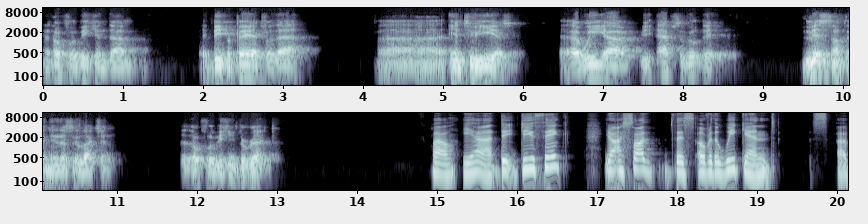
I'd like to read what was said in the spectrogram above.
And hopefully we can um, be prepared for that uh, in two years. Uh, we, uh, we absolutely missed something in this election that hopefully we can correct. Well, yeah. Do, do you think, you know, I saw this over the weekend, uh,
